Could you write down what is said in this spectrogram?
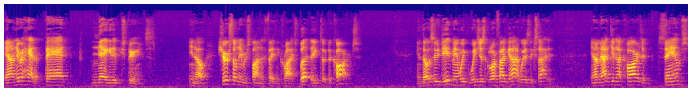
And I never had a bad, negative experience. You know, sure, some didn't respond to faith in Christ, but they took the cards. And those who did, man, we, we just glorified God. We was excited. And I mean, I'd give out cards at Sam's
